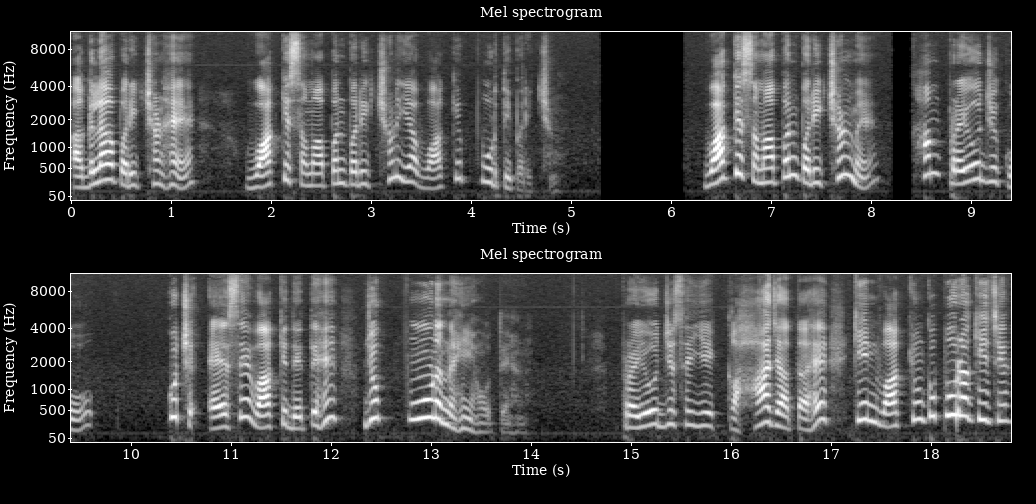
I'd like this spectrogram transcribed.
अगला परीक्षण है वाक्य समापन परीक्षण या वाक्य पूर्ति परीक्षण। वाक्य समापन परीक्षण में हम प्रयोज्य को कुछ ऐसे वाक्य देते हैं जो पूर्ण नहीं होते हैं। प्रयोज्य से ये कहा जाता है कि इन वाक्यों को पूरा कीजिए।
